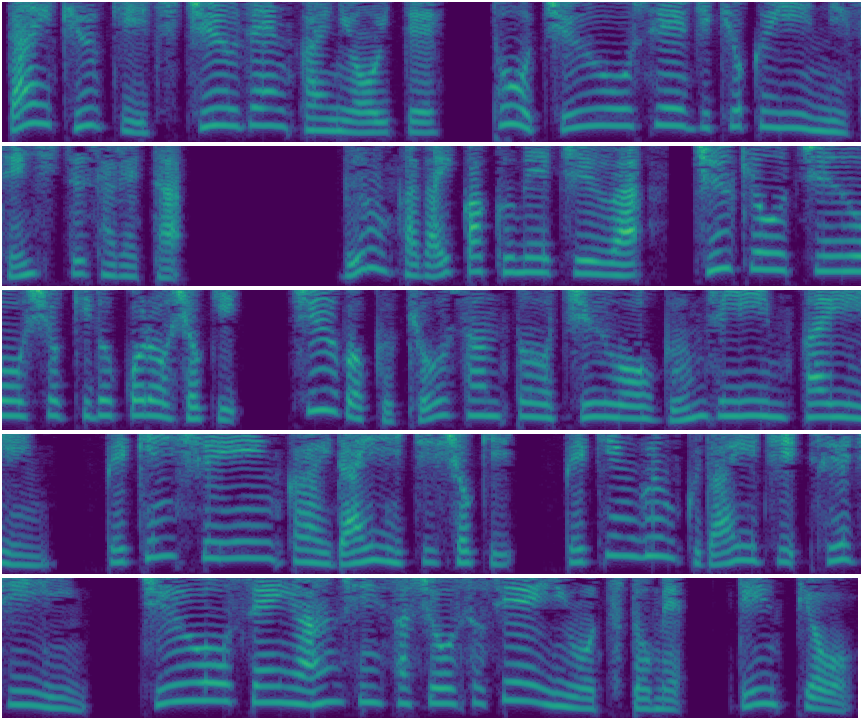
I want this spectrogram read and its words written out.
第9期一中全会において、党中央政治局委員に選出された。文化大革命中は、中京中央初期所初期、中国共産党中央軍事委員会委員、北京市委員会第一初期、北京軍区第一政治委員、中央線安心査証蘇生員を務め、林票、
